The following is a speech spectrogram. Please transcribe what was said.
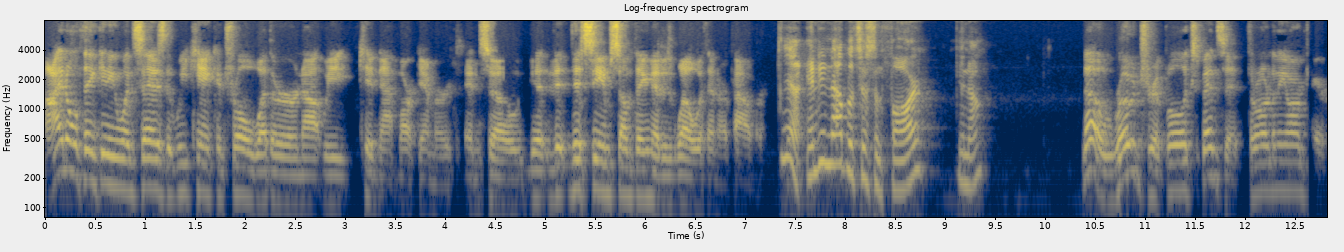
I don't think anyone says that we can't control whether or not we kidnap Mark Emmert, and so th- th- this seems something that is well within our power. Yeah, Indianapolis isn't far, you know. No road trip will expense it. Throw it in the armchair.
